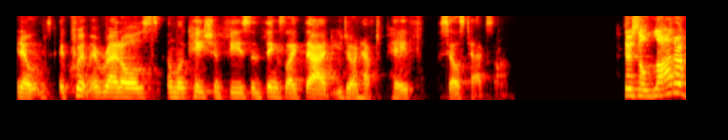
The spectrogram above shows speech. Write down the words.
you know, equipment rentals and location fees and things like that, you don't have to pay sales tax on. There's a lot of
